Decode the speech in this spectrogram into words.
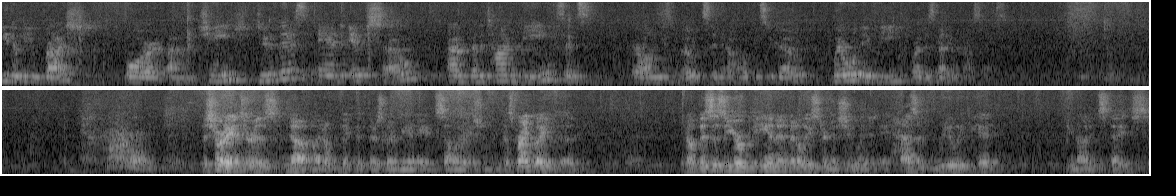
either be rushed or um, changed due to this? And if so, um, for the time being, since they're on these boats and they don't have a place to go, where will they be for this vetting process? The short answer is no. I don't think that there's going to be any acceleration because, frankly, uh, you know, this is a European and Middle Eastern issue. It, it hasn't really hit the United States.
